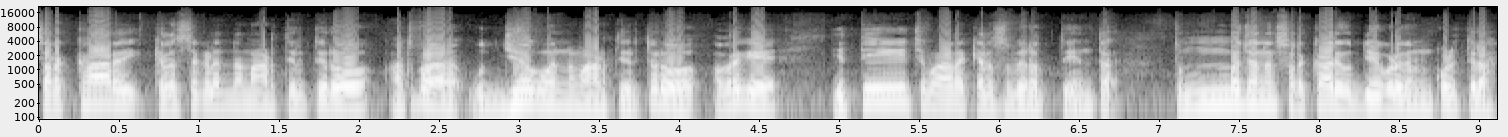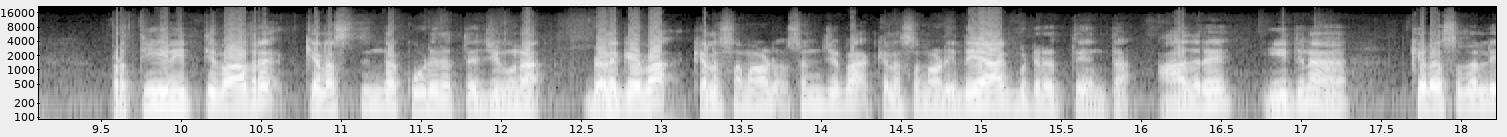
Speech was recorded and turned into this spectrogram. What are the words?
ಸರ್ಕಾರಿ ಕೆಲಸಗಳನ್ನು ಮಾಡ್ತಿರ್ತಿರೋ ಅಥವಾ ಉದ್ಯೋಗವನ್ನು ಮಾಡ್ತಿರ್ತಿರೋ ಅವರಿಗೆ ಯಥೇಚ್ಛವಾದ ಕೆಲಸವಿರುತ್ತೆ ಅಂತ ತುಂಬ ಜನ ಸರ್ಕಾರಿ ಉದ್ಯೋಗಗಳಿಗೆ ಅಂದ್ಕೊಳ್ತೀರ ಪ್ರತಿನಿತ್ಯವಾದರೆ ಕೆಲಸದಿಂದ ಕೂಡಿರುತ್ತೆ ಜೀವನ. ಬೆಳಗ್ಗೆ ಬಾ, ಕೆಲಸ ಮಾಡು, ಸಂಜೆ ಬಾ, ಕೆಲಸ ಮಾಡು, ಇದೇ ಆಗಿಬಿಟ್ಟಿರುತ್ತೆ ಅಂತ. ಆದರೆ ಈ ದಿನ ಕೆಲಸದಲ್ಲಿ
